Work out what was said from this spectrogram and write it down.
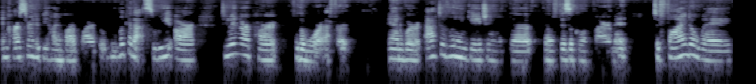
incarcerated behind barbed wire, but look at us. We are doing our part for the war effort. And we're actively engaging with the, the physical environment to find a way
